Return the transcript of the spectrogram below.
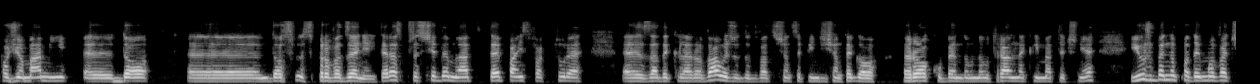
poziomami e, do do sprowadzenia. I teraz przez 7 lat te państwa, które e, zadeklarowały, że do 2050 roku będą neutralne klimatycznie, już będą podejmować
